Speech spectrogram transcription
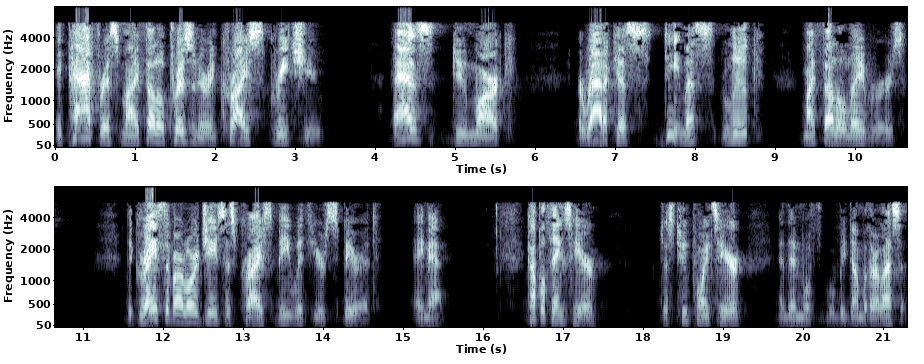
Epaphras, my fellow prisoner in Christ, greets you, as do Mark, Erastus, Demas, Luke, my fellow laborers. The grace of our Lord Jesus Christ be with your spirit. Amen. Couple things here. Just two points here, and then we'll, we'll be done with our lesson.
